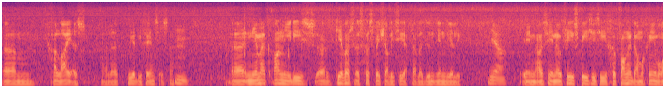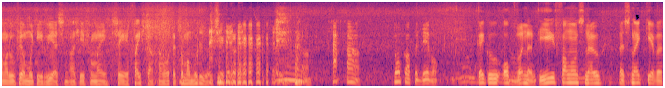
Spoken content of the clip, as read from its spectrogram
ehm um, gelei is, hulle het goeie defenses, né? Mm. Uh neem ek aan hierdie uh, kewers is gespesialiseer. Hulle doen een lelie. Ja. En as jy nou vier spesies hier gevang het, dan mag jy wonder hoeveel moet hier wees. En as jy vir my sê 50, dan word ek sommer moedeloos. Talk of the devil. Kyk hoe opwindend. Hier vang ons nou 'n snykewer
